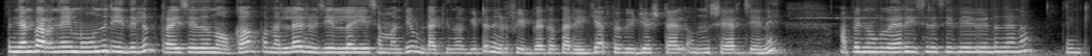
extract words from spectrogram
അപ്പം ഞാൻ പറഞ്ഞ ഈ മൂന്ന് രീതിയിലും ട്രൈ ചെയ്ത് നോക്കാം. അപ്പോൾ നല്ല രുചിയുള്ള ഈ ചമ്മന്തി ഉണ്ടാക്കി നോക്കിയിട്ട് നിങ്ങളുടെ ഫീഡ്ബാക്കൊക്കെ അറിയിക്കുക. അപ്പോൾ വീഡിയോ ഇഷ്ടമായാൽ ഒന്ന് ഷെയർ ചെയ്യണേ. അപ്പോൾ നമുക്ക് വേറെ ഈസി റെസിപ്പി വീണ്ടും കാണാം. താങ്ക്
